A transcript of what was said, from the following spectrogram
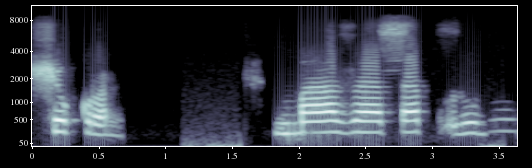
شكرا ماذا تطلب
